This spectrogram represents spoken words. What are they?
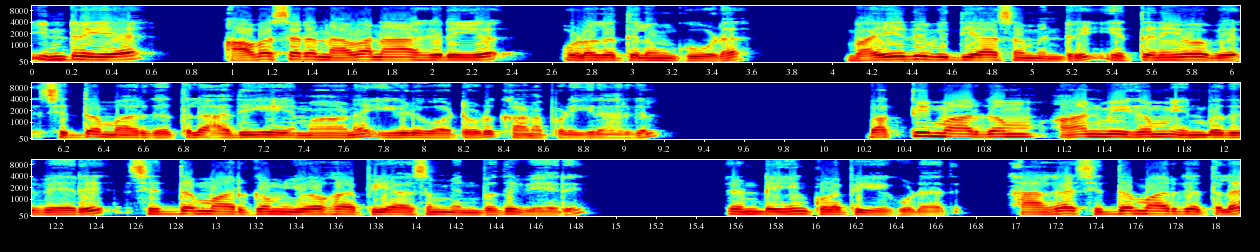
இன்றைய அவசர நவநாகரிக உலகத்திலும் கூட வயது வித்தியாசமின்றி எத்தனையோ பேர் சித்த மார்க்கத்தில் அதிகமான ஈடுபாட்டோடு காணப்படுகிறார்கள். பக்தி மார்க்கம் ஆன்மீகம் என்பது வேறு சித்த மார்க்கம் யோகாபியாசம் என்பது வேறு. ரெண்டையும் குழப்பிக்க கூடாது. ஆக சித்த மார்க்கத்தில்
